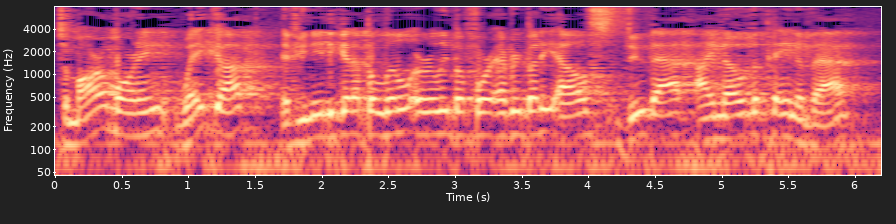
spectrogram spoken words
tomorrow morning, wake up. If you need to get up a little early before everybody else, do that. I know the pain of that.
